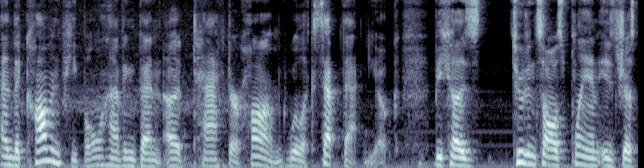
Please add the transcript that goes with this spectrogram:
And the common people, having been attacked or harmed, will accept that yoke because Tudin Sol's plan is just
